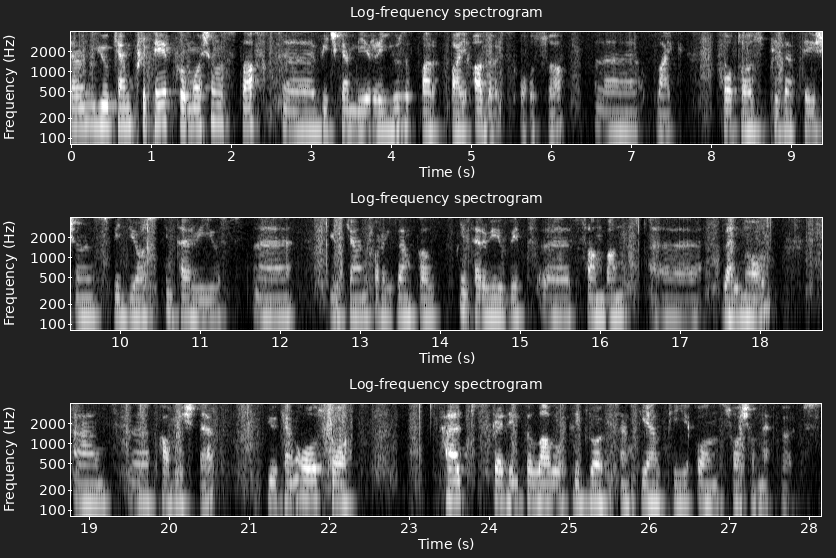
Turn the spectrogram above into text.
then you can prepare promotional stuff uh, which can be reused by, by others also uh, like photos presentations videos interviews uh, you can for example interview with uh, someone uh, well known and uh, publish that you can also help spreading the love of LibreOffice and DLP on social networks.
